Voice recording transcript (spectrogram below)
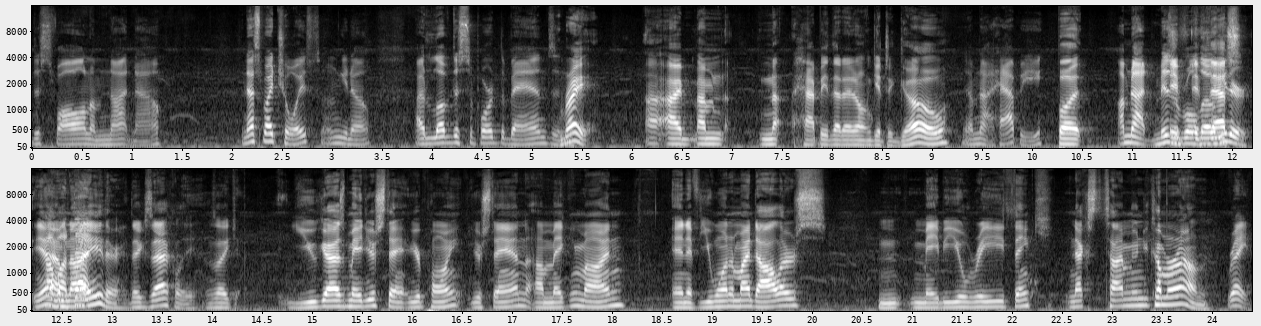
this fall, and I'm not now. And that's my choice. Um, you know, I'd love to support the bands, and Right. I, I I'm not happy that I don't get to go, I'm not happy. but I'm not miserable if though either. yeah, I'm not that? either. Exactly. It's like you guys made your stand, your point, your stand. I'm making mine, and if you wanted my dollars, m- maybe you'll rethink next time when you come around. Right,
